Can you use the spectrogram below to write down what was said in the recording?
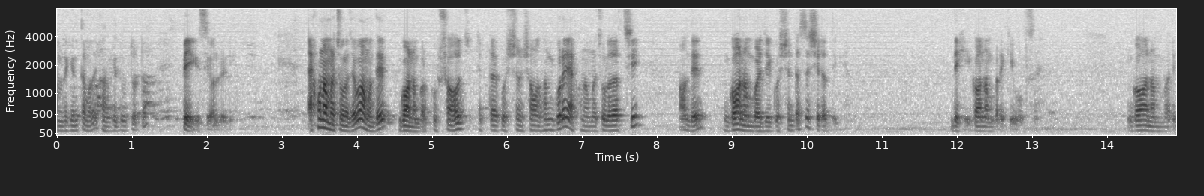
আমরা কিন্তু আমাদের কাঙ্ক্ষিত উত্তরটা পেয়ে গেছি অলরেডি এখন আমরা চলে যাব আমাদের গ নাম্বার খুব সহজ একটা কোশ্চেন সমাধান করে এখন আমরা চলে যাচ্ছি আমাদের গ নাম্বার যে কোশ্চেনটা আছে সেটার দিকে। দেখি, গ নাম্বারে কি বলছে? গ নাম্বারে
